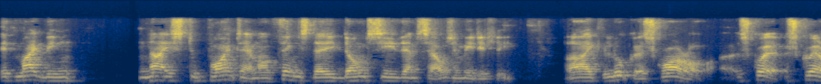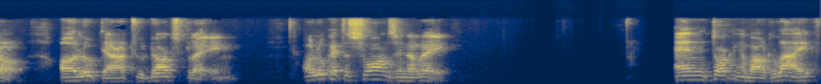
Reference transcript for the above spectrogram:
it might be nice to point them on things they don't see themselves immediately. Like, look, a squirrel, a squirrel, or look, there are two dogs playing, or look at the swans in the lake. And talking about light,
